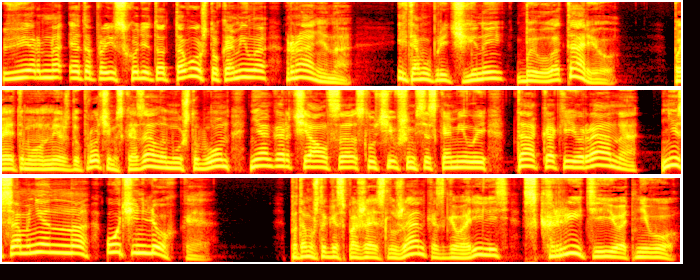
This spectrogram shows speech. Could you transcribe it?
верно, это происходит от того, что Камила ранена, и тому причиной был Лотарио. Поэтому он, между прочим, сказал ему, чтобы он не огорчался случившимся с Камилой, так как ее рана, несомненно, очень легкая, потому что госпожа и служанка сговорились скрыть ее от него.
